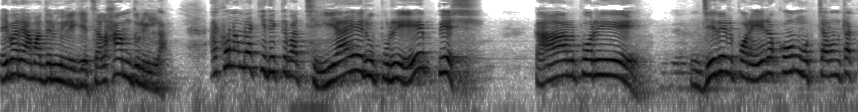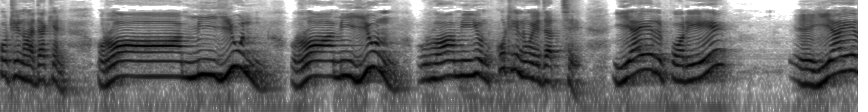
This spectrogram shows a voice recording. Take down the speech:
এবারে আমাদের মিলে গিয়েছে আলহামদুলিল্লাহ। এখন আমরা কি দেখতে পাচ্ছি? ইয়ায়ের উপরে পেশ কার পরে? জেরের পরে। এরকম উচ্চারণটা কঠিন হয়। দেখেন রমিউন রমিউন রমিউন কঠিন হয়ে যাচ্ছে। ইয়ায়ের পরে এ, ইয়ায়ের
